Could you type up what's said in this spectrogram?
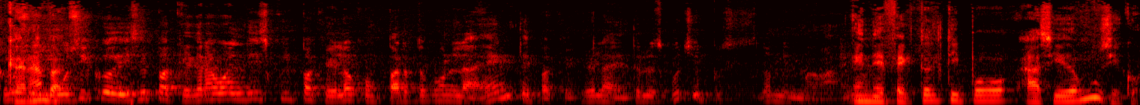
como caramba, si el músico dice, ¿para qué grabo el disco y para qué lo comparto con la gente? ¿Para qué que la gente lo escuche? Pues es la misma vaina. en efecto el tipo ha sido músico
